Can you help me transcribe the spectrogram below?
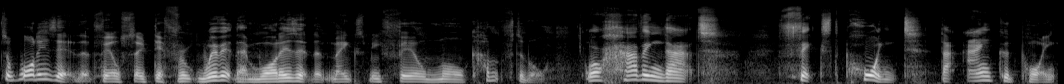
So what is it that feels so different with it then? What is it that makes me feel more comfortable? Well, having that fixed point, that anchored point,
